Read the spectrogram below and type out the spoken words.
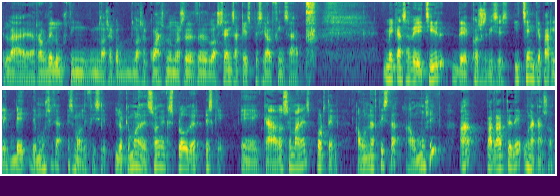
la rock de l'ús tinc no sé, com, no sé quants números des de 200 aquell especial fins a... M'he cansat de llegir de coses d'aixes i gent que parli bé de música és molt difícil. El que mola de Song Exploder és que eh, cada dues setmanes porten a un artista, a un músic, a parlar-te d'una cançó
